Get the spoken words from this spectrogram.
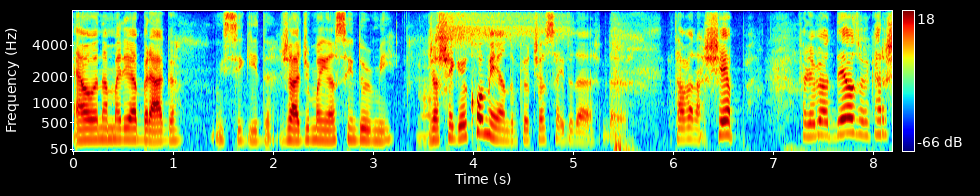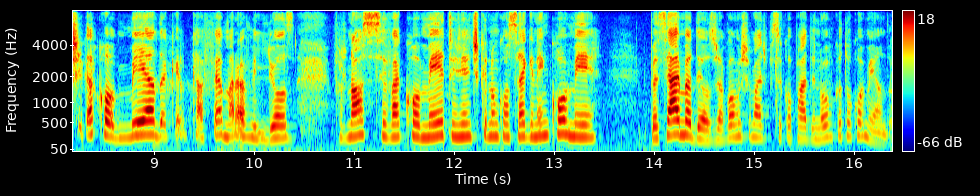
É a Ana Maria Braga, em seguida. Já de manhã sem dormir. Nossa. Já cheguei comendo, porque eu tinha saído da. da eu tava na xepa. Falei, meu Deus, eu quero chegar comendo aquele café maravilhoso. Falei, nossa, você vai comer? Tem gente que não consegue nem comer. Eu pensei, ai meu Deus, já vamos chamar de psicopata de novo que eu tô comendo.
